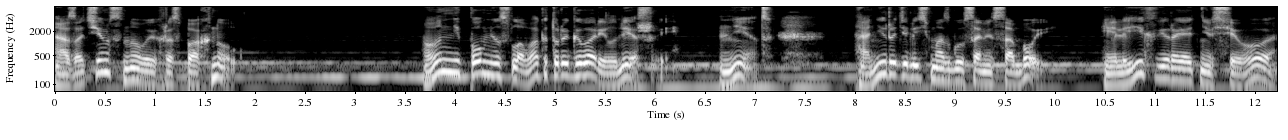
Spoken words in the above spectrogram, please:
А затем снова их распахнул. Он не помнил слова, которые говорил Леший. Нет, они родились в мозгу сами собой. Или их, вероятнее всего,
